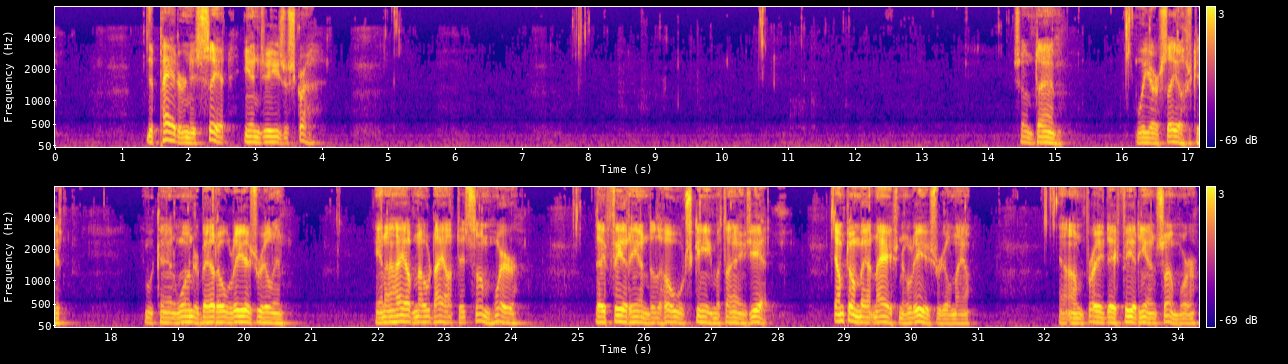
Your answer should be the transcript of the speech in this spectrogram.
The pattern is set in Jesus Christ. Sometimes we ourselves get we kind of wonder about old Israel and and I have no doubt that somewhere they fit into the whole scheme of things yet. I'm talking about national Israel now. I'm afraid they fit in somewhere.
